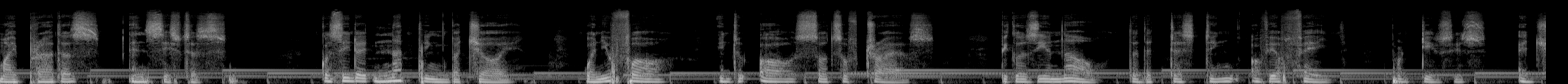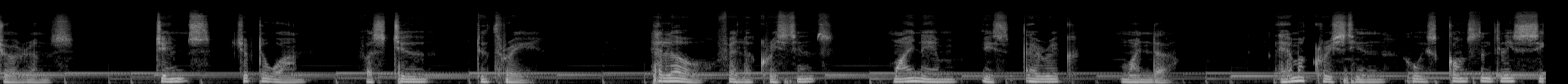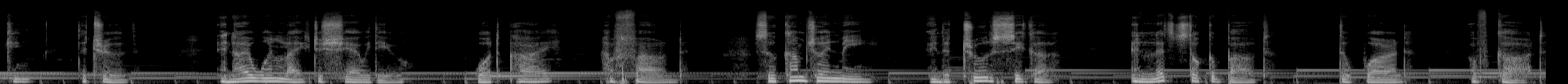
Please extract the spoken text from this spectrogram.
My brothers and sisters, consider it nothing but joy when you fall into all sorts of trials, because you know that the testing of your faith produces endurance. James chapter 1, verse 2 to 3. Hello, fellow Christians. My name is Eric Manda. I am a Christian who is constantly seeking the truth, and I would like to share with you what I have found. So come join me in the Truth Seeker and let's talk about the Word of God.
